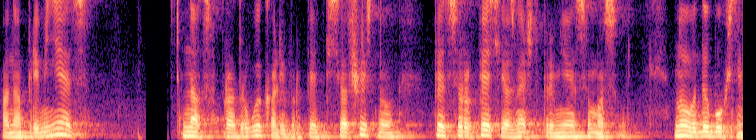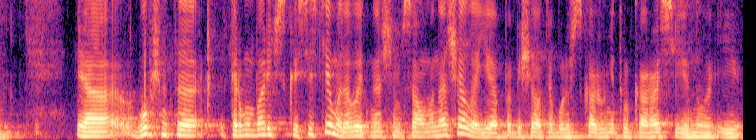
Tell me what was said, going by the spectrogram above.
она применяется. НАЦ про другой калибр 5,56, но 5,45 я знаю, что применяется массово. Ну, да бог с ним. Э, в общем-то, термобарическая система, давайте начнем с самого начала. Я пообещал, я больше скажу не только о России, но и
